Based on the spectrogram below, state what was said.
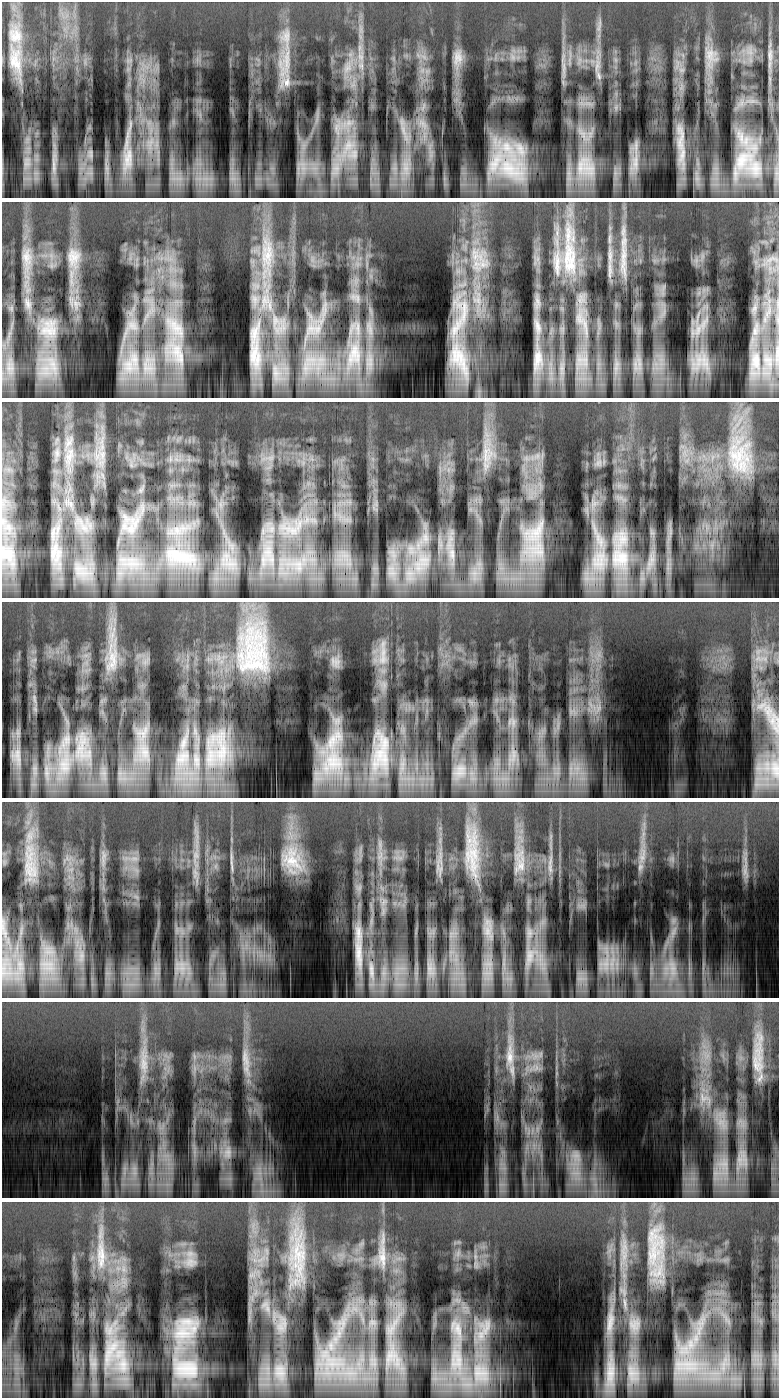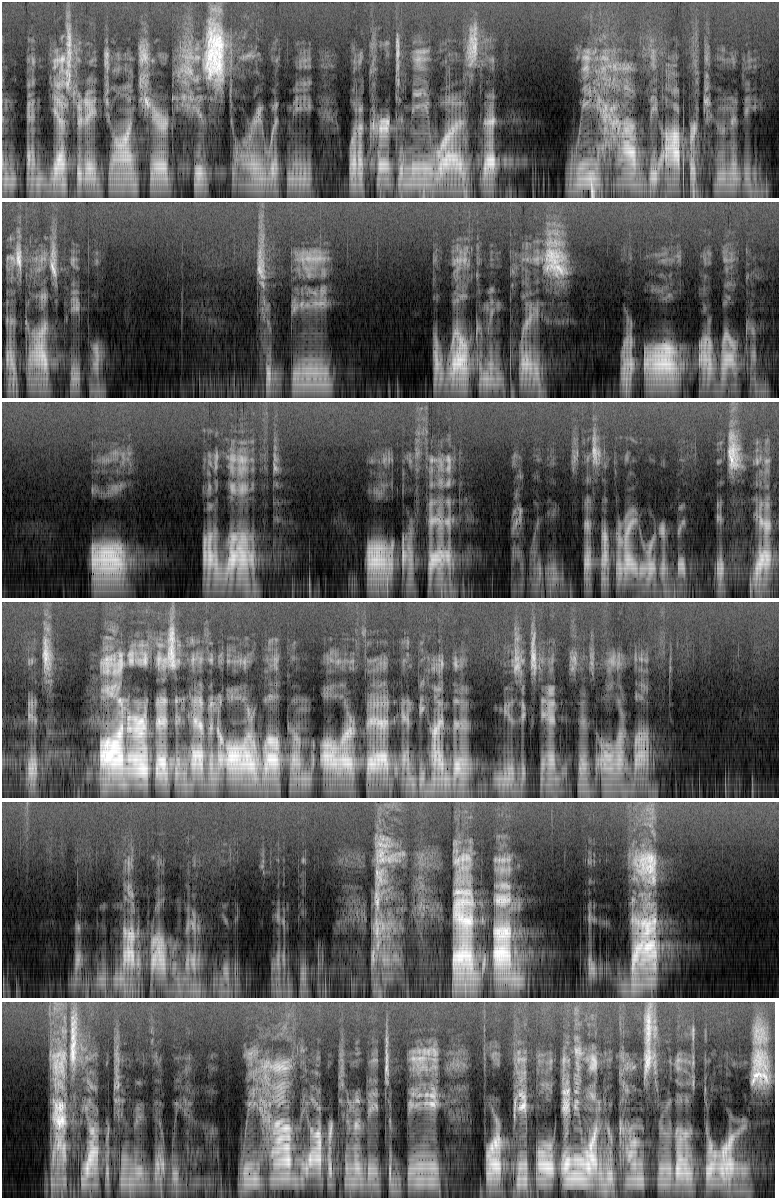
it's sort of the flip of what happened in, in Peter's story. They're asking Peter, How could you go to those people? How could you go to a church where they have ushers wearing leather, right? That was a San Francisco thing, all right? Where they have ushers wearing, uh, you know, leather and, and people who are obviously not, you know, of the upper class, uh, people who are obviously not one of us, who are welcome and included in that congregation. Peter was told, How could you eat with those Gentiles? How could you eat with those uncircumcised people? Is the word that they used. And Peter said, I, I had to because God told me. And he shared that story. And as I heard Peter's story and as I remembered Richard's story, and, and, and, and yesterday John shared his story with me, what occurred to me was that we have the opportunity as God's people to be a welcoming place where all are welcome, all are loved, all are fed. Right? that's not the right order, but it's, yeah, it's on earth as in heaven, all are welcome, all are fed, and behind the music stand it says, all are loved. Not, not a problem there, music stand people. And um, that, that's the opportunity that we have. We have the opportunity to be, for people, anyone who comes through those doors,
